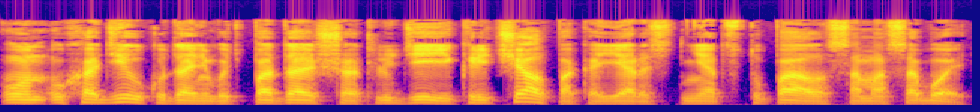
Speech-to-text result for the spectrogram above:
Он уходил куда-нибудь подальше от людей и кричал, пока ярость не отступала сама собой.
